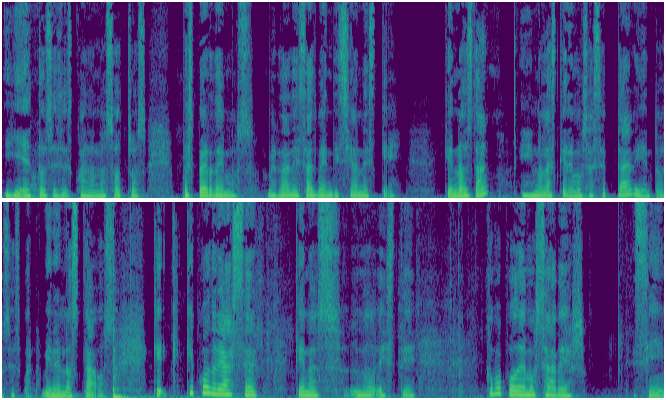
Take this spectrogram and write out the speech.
y entonces es cuando nosotros pues perdemos, ¿verdad? Esas bendiciones que, que nos dan y no las queremos aceptar y entonces, bueno, vienen los caos. ¿Qué, qué, podría ser que nos, no, este, cómo podemos saber si,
